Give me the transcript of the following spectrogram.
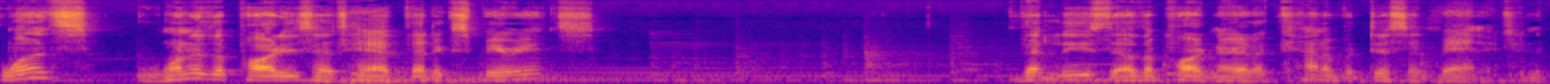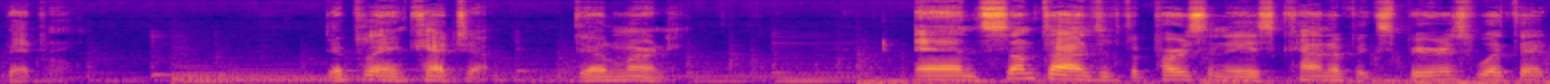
Once one of the parties has had that experience, that leaves the other partner at a kind of a disadvantage in the bedroom. They're playing catch up, they're learning. And sometimes, if the person is kind of experienced with it,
